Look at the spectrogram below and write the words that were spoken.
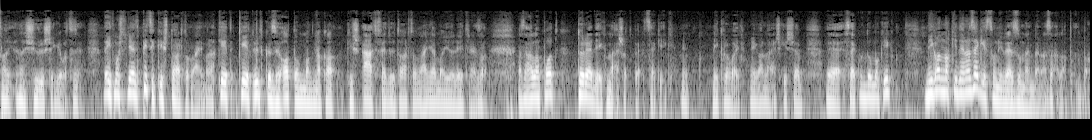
nagy, nagy sűrűsége volt. De itt most ugye egy pici kis tartományban, a két, két ütköző atommagnak a kis átfedő tartományában jön létre ez a, az állapot, töredék másodpercekig mikro, vagy még annál is kisebb szekundumokig, míg annak idején az egész univerzum ebben az állapotban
